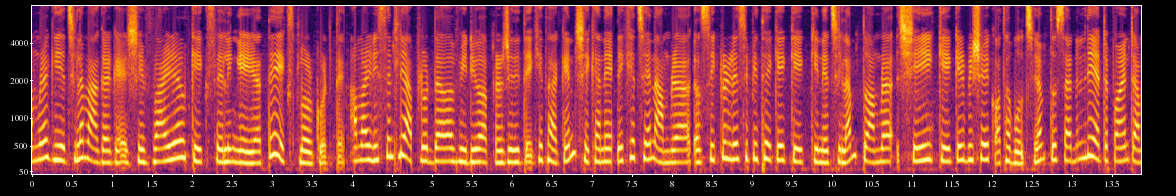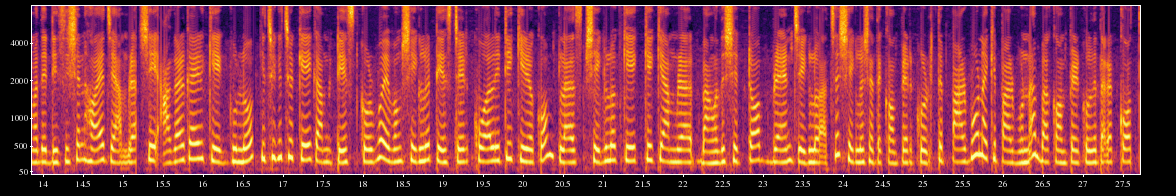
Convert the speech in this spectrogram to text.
আমরা গিয়েছিলাম আগারগাঁয়ের সেই ভাইরাল কেক সেলিং এরিয়াতে এক্সপ্লোর করতে। আমার রিসেন্টলি আপলোড দেওয়া ভিডিও আপনারা যদি দেখে থাকেন, সেখানে দেখেছেন আমরা সিক্রেট রেসিপি থেকে কেক কিনেছিলাম। তো আমরা সেই কেকের বিষয়ে কথা বলছিলাম। তো সাডেনলি একটা পয়েন্ট আমাদের ডিসিশন হয় যে আমরা সেই আগারগাঁয়ের কেকগুলো কিছু কিছু কেক আমরা টেস্ট করব এবং সেগুলো টেস্টের কোয়ালিটি কীরকম প্লাস সেগুলো কেক কেকে আমরা বাংলাদেশের টপ ব্র্যান্ড যেগুলো আছে সেগুলোর সাথে কম্পেয়ার করতে পারব নাকি পারব না বা কম্পেয়ার করলে তারা কত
